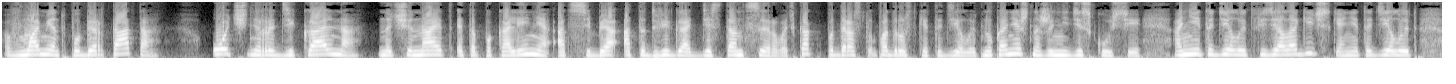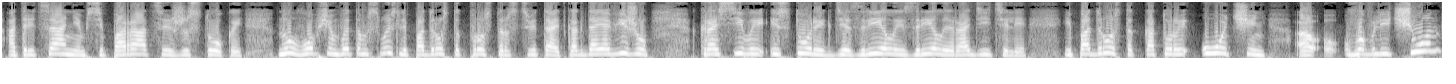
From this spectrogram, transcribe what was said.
в момент пубертата очень радикально начинает это поколение от себя отодвигать, дистанцировать. Как подрост... подростки это делают? Ну, конечно же, не дискуссии. Они это делают физиологически, они это делают отрицанием, сепарацией жестокой. Ну, в общем, в этом смысле подросток просто расцветает. Когда я вижу красивые истории, где зрелые, зрелые родители и подросток, который очень э, вовлечен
